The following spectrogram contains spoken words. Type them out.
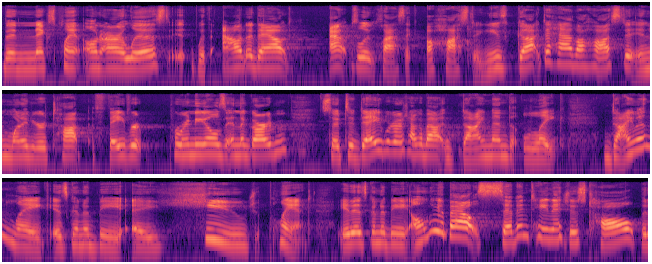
The next plant on our list, without a doubt, absolute classic, a hosta. You've got to have a hosta in one of your top favorite perennials in the garden. So today we're going to talk about Diamond Lake. Diamond Lake is going to be a huge plant. It is going to be only about 17 inches tall, but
